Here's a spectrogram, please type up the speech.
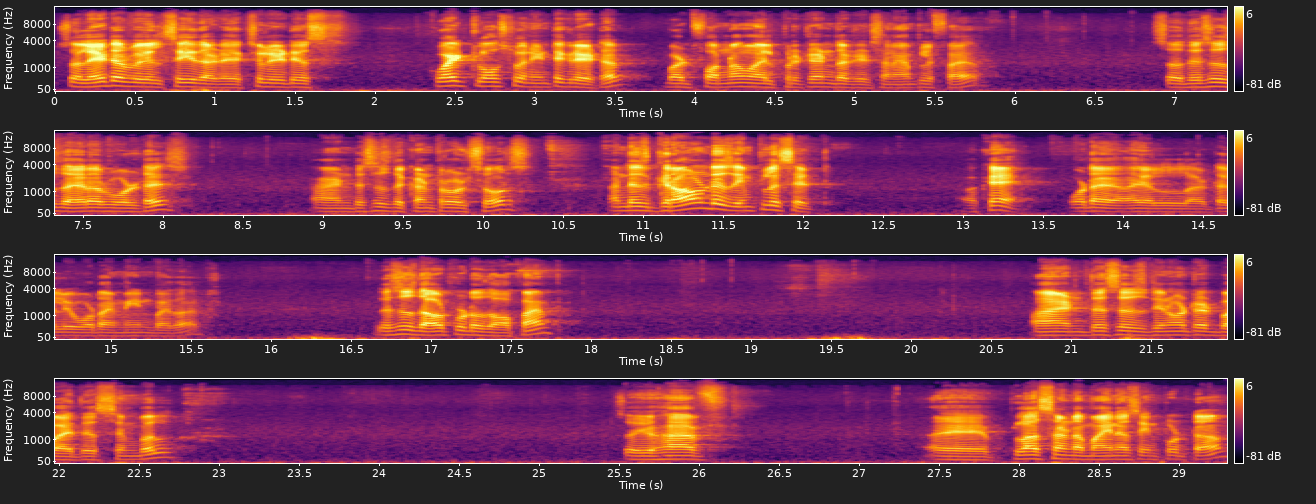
so later we will see that actually it is quite close to an integrator, but for now I will pretend that it is an amplifier. So, this is the error voltage and this is the control source and this ground is implicit. Okay. What I will uh, tell you what I mean by that. This is the output of the op amp and this is denoted by this symbol. So, you have a plus and a minus input term.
